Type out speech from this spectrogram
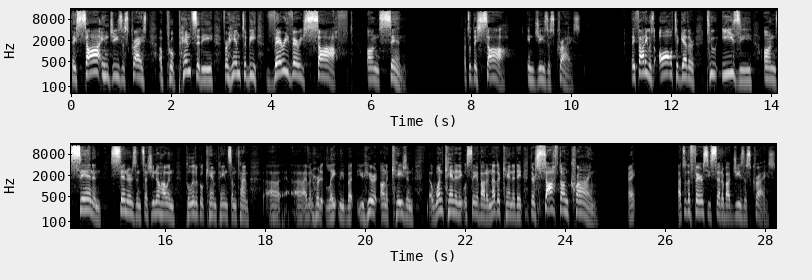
they saw in Jesus Christ a propensity for him to be very, very soft on sin. That's what they saw in Jesus Christ. They thought he was altogether too easy on sin and sinners and such. You know how in political campaigns, sometimes, uh, uh, I haven't heard it lately, but you hear it on occasion. Uh, one candidate will say about another candidate, they're soft on crime, right? That's what the Pharisees said about Jesus Christ.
